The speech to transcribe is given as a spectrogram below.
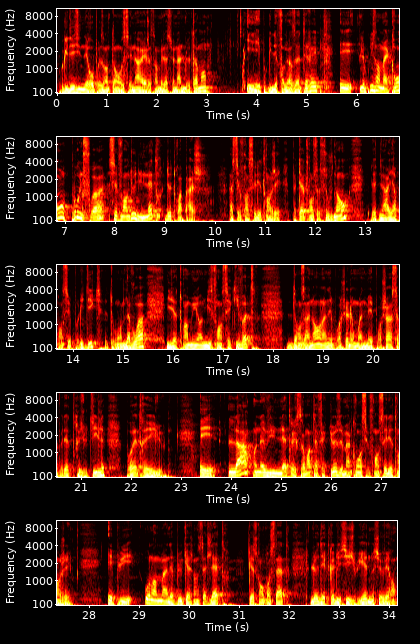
pour qu'ils désignent des représentants au Sénat et à l'Assemblée nationale notamment, et pour qu'ils défendent leurs intérêts. Et le président Macron, pour une fois, s'est vendu d'une lettre de trois pages à ces Français d'étranger. Peut-être en se souvenant, peut-être une arrière-pensée politique, tout le monde la voit, il y a 3 millions et demi de Français qui votent. Dans un an, l'année prochaine, au mois de mai prochain, ça peut être très utile pour être réélu. Et là, on a vu une lettre extrêmement affectueuse de Macron à ces Français d'étranger. Et puis, au lendemain de l'application de cette lettre, qu'est-ce qu'on constate? Le décret du 6 juillet de M. Véran.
